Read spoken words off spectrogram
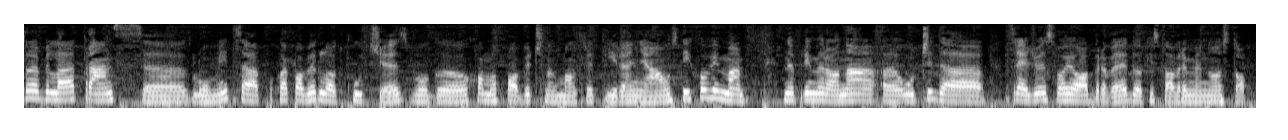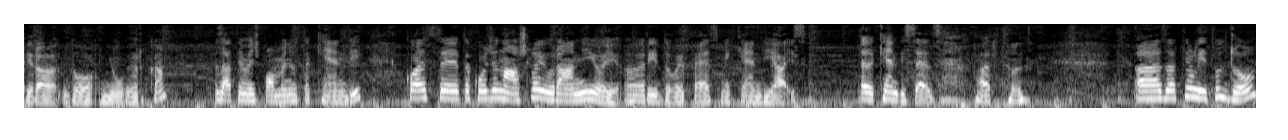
To je bila trans uh, glumica koja je pobegla od kuće zbog uh, homofobičnog maltretiranja. U stihovima, na primjer, ona uh, uči da sređuje svoje obrve dok istovremeno stopira do Njujorka. Zatim već pomenuta Candy, koja se takođe našla i u ranijoj Ridovoj pesmi Candy Eyes. Candy Says, pardon. A, zatim Little Joe,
